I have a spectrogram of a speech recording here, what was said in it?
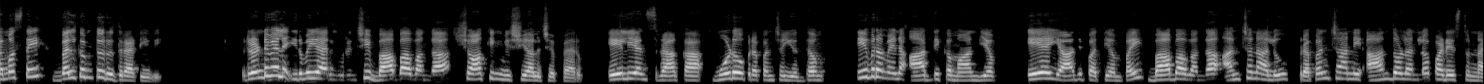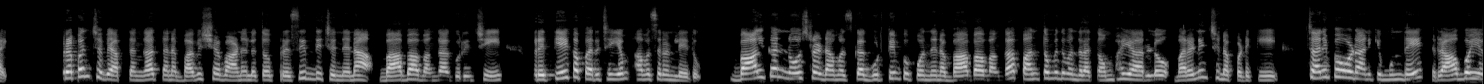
నమస్తే వెల్కమ్ టు రుద్రా టీవీ. రెండు వేల ఇరవై ఆరు గురించి బాబా వంగ షాకింగ్ విషయాలు చెప్పారు. ఏలియన్స్ రాక మూడవ ప్రపంచ యుద్ధం తీవ్రమైన ఆర్థిక మాంద్యం ఏఐ ఆధిపత్యంపై బాబా వంగ అంచనాలు ప్రపంచాన్ని ఆందోళనలో పడేస్తున్నాయి. ప్రపంచవ్యాప్తంగా తన భవిష్యవాణులతో ప్రసిద్ధి చెందిన బాబా వంగ గురించి ప్రత్యేక పరిచయం అవసరం లేదు. బాల్కన్ నోస్ట్రాడామస్గా గుర్తింపు పొందిన బాబా వంగ పంతొమ్మిది వందల తొంభై ఆరులో మరణించినప్పటికీ చనిపోవడానికి ముందే రాబోయే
